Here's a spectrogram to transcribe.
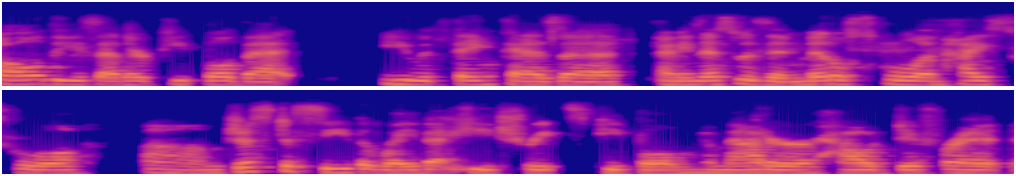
all these other people that you would think as a, I mean, this was in middle school and high school, um, just to see the way that he treats people, no matter how different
